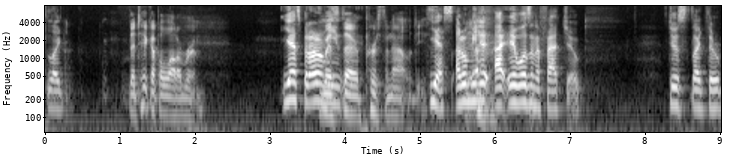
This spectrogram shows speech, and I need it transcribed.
like they take up a lot of room yes, but I don't with mean their personalities. Yes, I don't mean it. I, it wasn't a fat joke. Just like their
